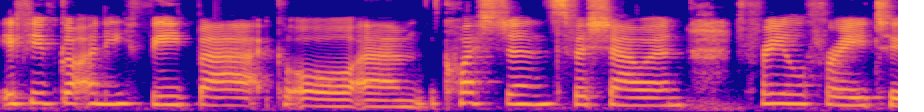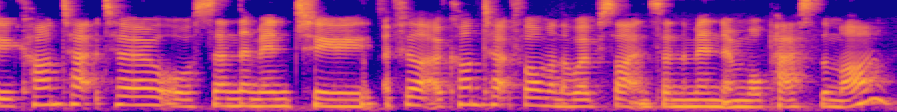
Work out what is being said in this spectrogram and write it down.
If you've got any feedback or um, questions for Sharon, feel free to contact her or send them into, fill out a contact form on the website and send them in and we'll pass them on.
